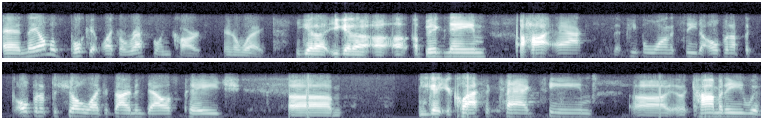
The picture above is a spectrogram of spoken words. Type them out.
and they almost book it like a wrestling card in a way. You get a you get a a, a big name, a hot act that people want to see to open up the open up the show like a Diamond Dallas Page. Um, you get your classic tag team uh, comedy with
